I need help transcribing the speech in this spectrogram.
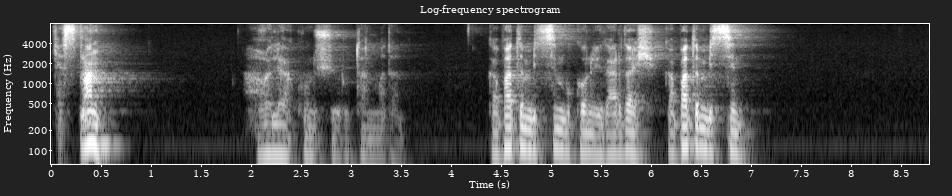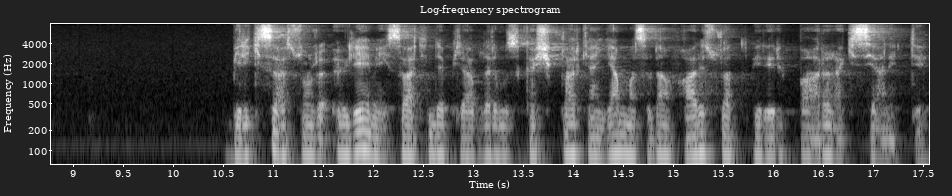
Kes lan. Hala konuşuyor utanmadan. Kapatın bitsin bu konuyu kardeş. Kapatın bitsin. Bir iki saat sonra öğle yemeği saatinde pilavlarımızı kaşıklarken yan masadan fare suratlı bir herif bağırarak isyan etti.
